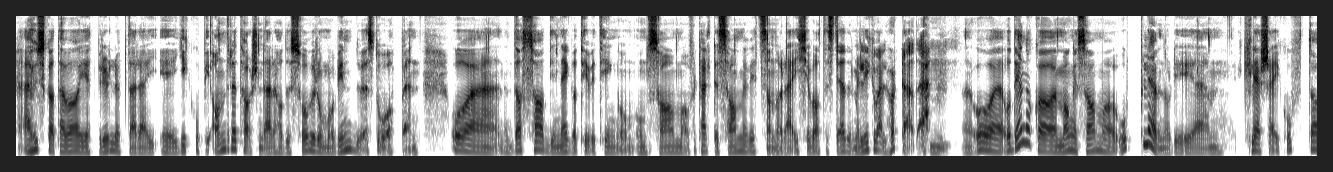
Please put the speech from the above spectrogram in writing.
Jeg husker at jeg var i et bryllup der jeg eh, gikk opp i andre etasjen, der jeg hadde soverom og vinduet sto åpen. Og eh, da sa de negative ting om, om samer og fortalte samevitser når jeg ikke var til stede, men likevel hørte jeg det. Mm. Og, og det er noe mange samer opplever når de eh, kler seg i kofta,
